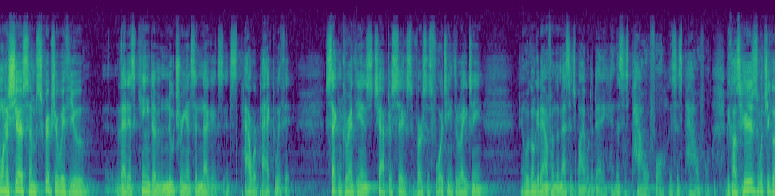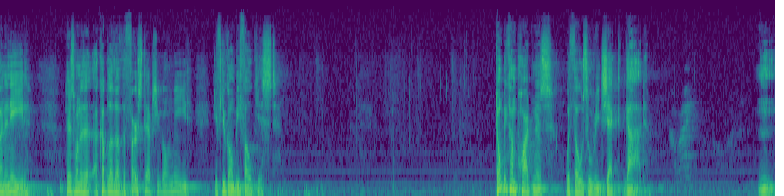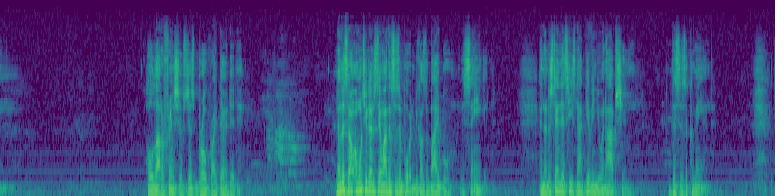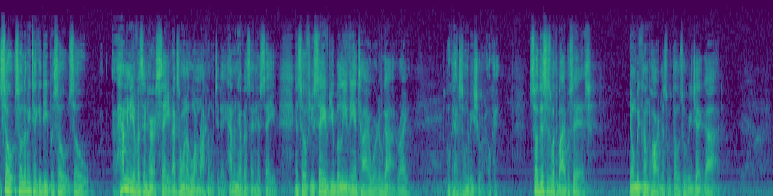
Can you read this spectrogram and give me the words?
I want to share some scripture with you that is kingdom nutrients and nuggets. It's power packed with it. Second Corinthians chapter 6 verses 14 through 18. And we're going to get down from the message Bible today. And this is powerful. This is powerful. Because here's what you're going to need. Here's one of the, a couple of the, the first steps you're going to need if you're going to be focused. Don't become partners with those who reject God. Mm. Whole lot of friendships just broke right there, didn't it? Now, listen, I want you to understand why this is important because the Bible is saying it. And understand this, He's not giving you an option, this is a command. So, so let me take it deeper. So, so how many of us in here are saved? I just want to know who I'm rocking with today. How many of us in here saved? And so, if you're saved, you believe the entire Word of God, right? Okay, I just want to be sure. Okay. So, this is what the Bible says don't become partners with those who reject God.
